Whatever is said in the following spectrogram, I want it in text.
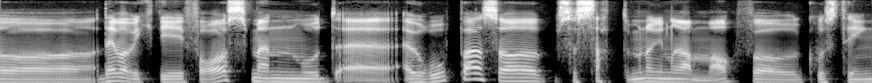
Og det var viktig for oss, men mot eh, Europa så, så satte vi noen rammer for hvordan ting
